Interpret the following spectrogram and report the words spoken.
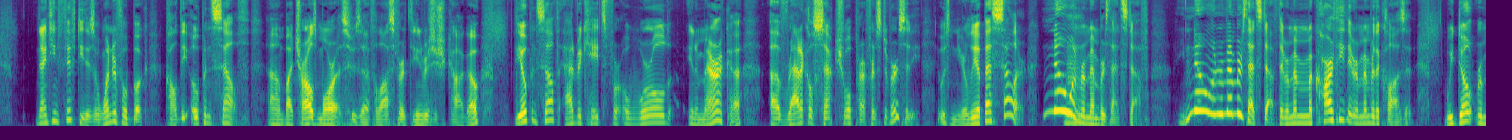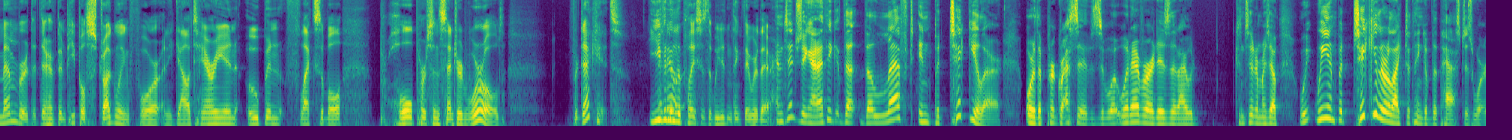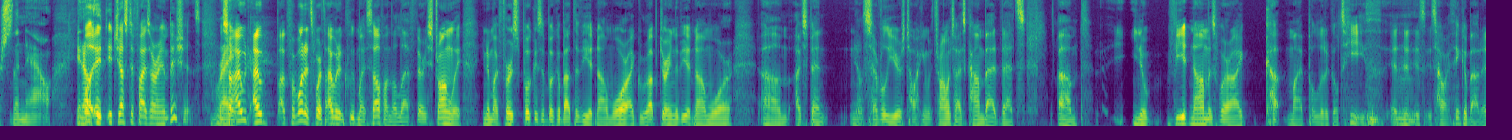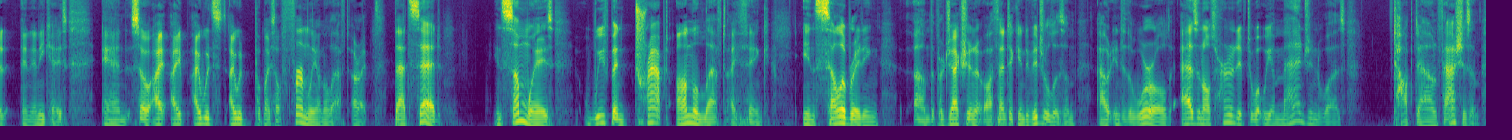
1950, there's a wonderful book called The Open Self um, by Charles Morris, who's a philosopher at the University of Chicago. The Open Self advocates for a world in America of radical sexual preference diversity. It was nearly a bestseller. No one remembers that stuff. No one remembers that stuff. They remember McCarthy, they remember the closet. We don't remember that there have been people struggling for an egalitarian, open, flexible, whole person centered world for decades, even in the places that we didn't think they were there. And it's interesting, and I think the the left in particular, or the progressives, whatever it is that I would consider myself, we, we in particular like to think of the past as worse than now. You know, well, it, it justifies our ambitions. Right. So I would, I would, uh, for what it's worth, I would include myself on the left very strongly. You know, my first book is a book about the Vietnam War. I grew up during the Vietnam War. Um, I've spent you know several years talking with traumatized combat vets. Um, you know, Vietnam is where I cut my political teeth. It, it's, it's how I think about it. In any case, and so I, I, I would, I would put myself firmly on the left. All right. That said, in some ways, we've been trapped on the left, I think, in celebrating um, the projection of authentic individualism out into the world as an alternative to what we imagined was top down fascism.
